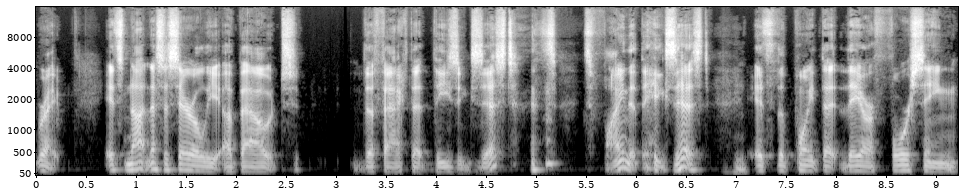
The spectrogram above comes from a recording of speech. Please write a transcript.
Right. It's not necessarily about the fact that these exist. it's, fine that they exist. Mm-hmm. It's the point that they are forcing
